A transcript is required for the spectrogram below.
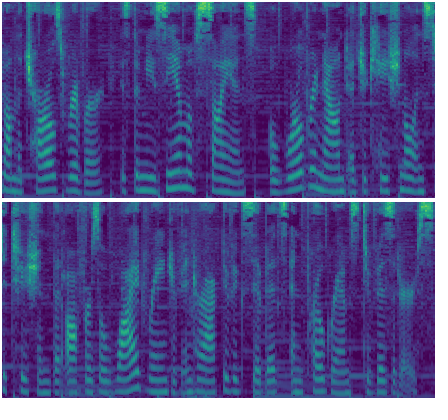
on the Charles River is the Museum of Science, a world-renowned educational institution that offers a wide range of interactive exhibits and programs to visitors.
